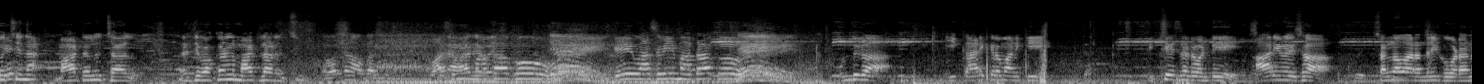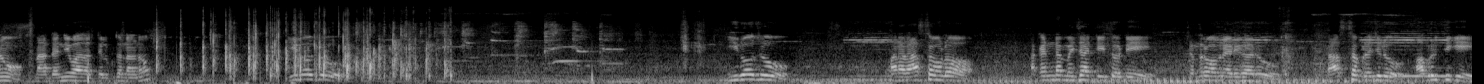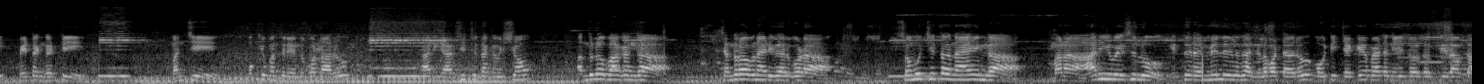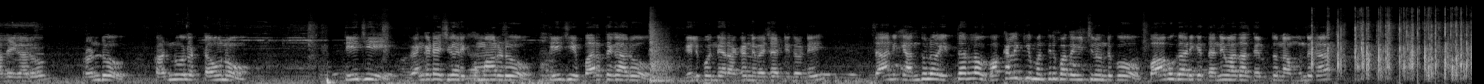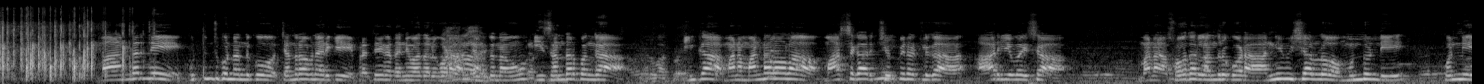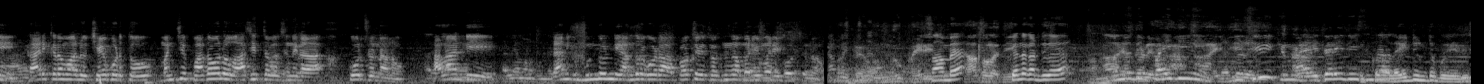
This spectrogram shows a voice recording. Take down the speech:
తోచిన మాటలు చాలు. ప్రతి ఒక్కళ్ళు మాట్లాడచ్చు. వాసవి మాతాకు. జై. వాసవి మాతాకు. ముందుగా ఈ కార్యక్రమానికి ఇచ్చేసినటువంటి ఆర్యవేశ సంఘం వారందరికీ కూడాను నా ధన్యవాదాలు తెలుపుతున్నాను. ఈరోజు ఈరోజు మన రాష్ట్రంలో అఖండ మెజార్టీ తోటి చంద్రబాబు నాయుడు గారు రాష్ట్ర ప్రజలు అభివృద్ధికి పీఠం కట్టి మంచి ముఖ్యమంత్రిని ఎన్నుకున్నారు. దానికి హర్షించదగ్గ విషయం అందులో భాగంగా చంద్రబాబు నాయుడు గారు కూడా సముచిత న్యాయంగా మన ఆర్య వయసులు ఇద్దరు ఎమ్మెల్యేలుగా నిలబడ్డారు. ఒకటి జగ్గేపేట నియోజకవర్గం శ్రీరామ్ తాతయ్య గారు రెండు కర్నూలు టౌను టీజీ వెంకటేష్ గారి కుమారుడు టీజీ భరత్ గారు గెలుపొందారు అఖండ మెజార్టీతోటి. దానికి అందులో ఇద్దరిలో ఒకరికి మంత్రి పదవి ఇచ్చినందుకు బాబు గారికి ధన్యవాదాలు తెలుపుతున్నాం ముందుగా. అందరినీ గుర్తుంచుకున్నందుకు చంద్రబాబు నాయుడికి ప్రత్యేక ధన్యవాదాలు కూడా తెలుపుతున్నాము. ఈ సందర్భంగా ఇంకా మన మండలంలో మాస్టర్ గారు చెప్పినట్లుగా ఆర్యవైశ మన సోదరులందరూ కూడా అన్ని విషయాల్లో ముందుండి కొన్ని కార్యక్రమాలు చేపడుతూ మంచి పదవులు ఆశించవలసిందిగా కోరుచున్నాను. అలాంటి దానికి ముందుండి అందరూ కూడా ప్రోత్సహించవలసిందిగా మరీ మరీ కోరుతున్నాం లైట్ ఉంటే పోయేది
